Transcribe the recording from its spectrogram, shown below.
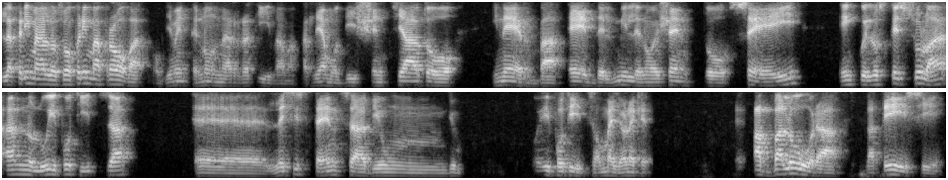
la, prima, la sua prima prova, ovviamente non narrativa, ma parliamo di scienziato in erba, è del 1906 e in quello stesso anno lui ipotizza eh, l'esistenza di un, di un, ipotizza, o meglio, non è che avvalora la tesi,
